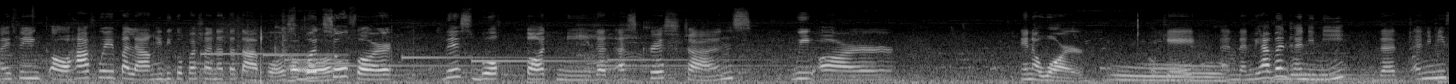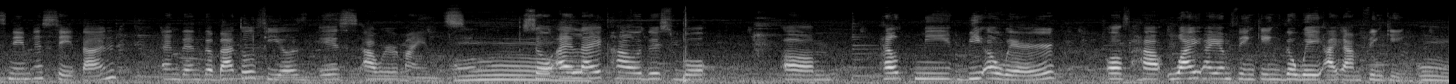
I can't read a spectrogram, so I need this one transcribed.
I think, oh, halfway pa lang, hindi ko pa siya natatapos. Oo. But so far, this book taught me that as Christians, we are in a war. Okay? And then we have an enemy. That enemy's name is Satan. And then the battlefield is our minds. Mm. So I like how this book um, helped me be aware of how why I am thinking the way I am thinking. Oh,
